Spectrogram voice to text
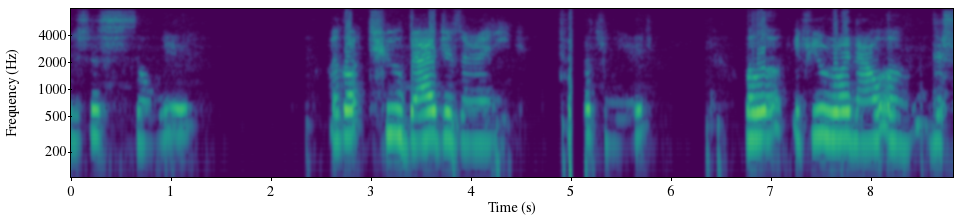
This is so weird. I got two badges already. That's weird. But look, if you run out of this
